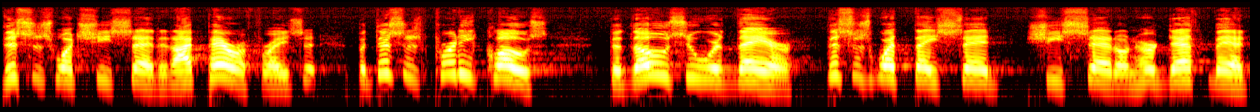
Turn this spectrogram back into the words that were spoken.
this is what she said, and I paraphrase it, but this is pretty close to those who were there. This is what they said she said on her deathbed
